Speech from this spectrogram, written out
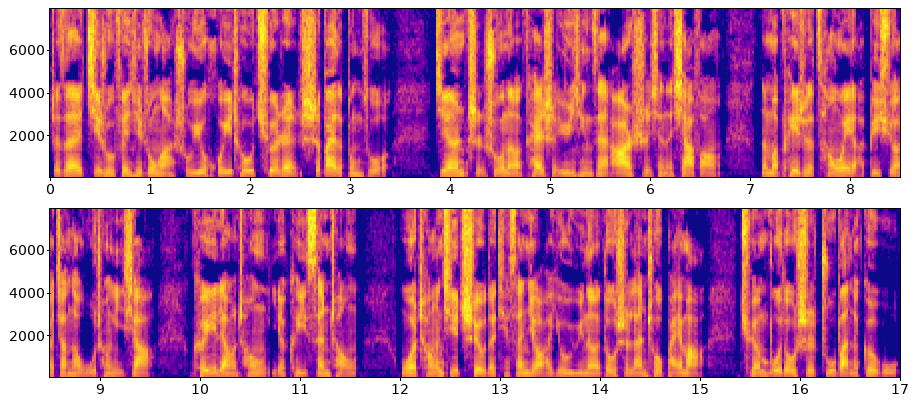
这在技术分析中啊，属于回抽确认失败的动作。既然指数呢开始运行在二十线的下方，那么配置的仓位啊必须要降到五成以下，可以两成，也可以三成。我长期持有的铁三角啊，由于呢都是蓝筹白马，全部都是主板的个股，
